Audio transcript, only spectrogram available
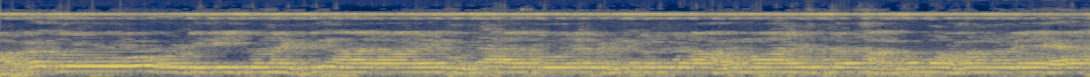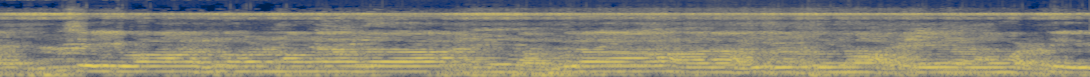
അകത്തോടിരിക്കുന്ന എട്ടിനാരായണ കുട്ടാനത്തോലെ പെണ്ണുങ്ങളാഹമായിട്ട് സംഘമോഹങ്ങളെ ചെയ്യുവാൻ വണ്ണത് തമ്പുരാനായിരിക്കുന്നു. അവിടെയൊന്നും വട്ടിയിൽ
